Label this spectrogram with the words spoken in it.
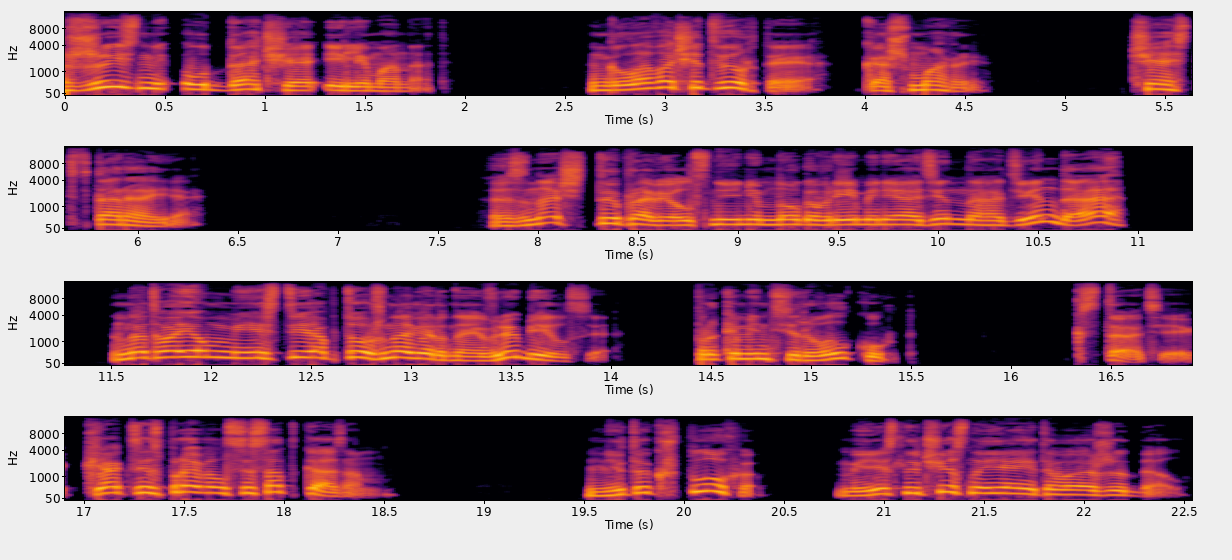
Жизнь, удача и лимонад. Глава четвертая. Кошмары. Часть вторая. «Значит, ты провел с ней немного времени один на один, да? На твоем месте я б тоже, наверное, влюбился», — прокомментировал Курт. «Кстати, как ты справился с отказом?» «Не так уж плохо. Если честно, я этого ожидал».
